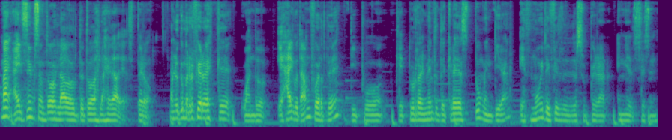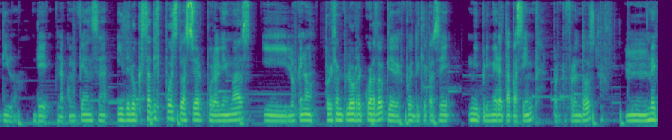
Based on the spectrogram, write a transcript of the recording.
Man, hay simps en todos lados de todas las edades, pero a lo que me refiero es que cuando es algo tan fuerte, tipo que tú realmente te crees tu mentira, es muy difícil de superar en ese sentido, de la confianza y de lo que estás dispuesto a hacer por alguien más y lo que no. Por ejemplo, recuerdo que después de que pasé mi primera etapa simp, porque fueron dos, mm, me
